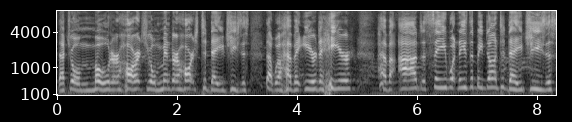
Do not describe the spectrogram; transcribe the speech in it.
that you'll mold our hearts, you'll mend our hearts today, Jesus, that we'll have an ear to hear, have an eye to see what needs to be done today, Jesus.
